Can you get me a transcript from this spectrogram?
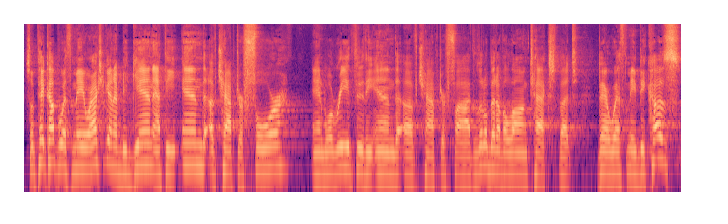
So pick up with me. We're actually going to begin at the end of chapter 4, and we'll read through the end of chapter 5. A little bit of a long text, but bear with me. Because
